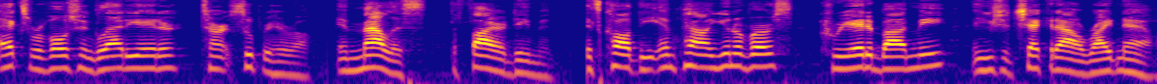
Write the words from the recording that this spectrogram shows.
ex-Revulsion gladiator turned superhero. And Malice, the fire demon. It's called the Impound Universe, created by me, and you should check it out right now.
